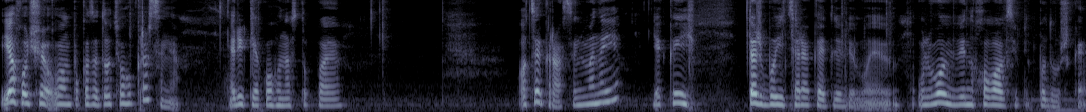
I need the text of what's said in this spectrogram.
я хочу вам показати оцього красення рік якого наступає. Оце красень в мене є, який теж боїться ракет, любі мої. У Львові він ховався під подушки.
